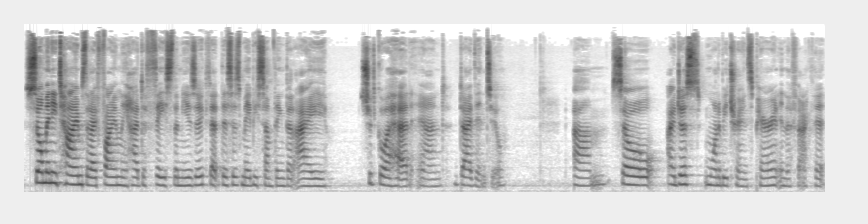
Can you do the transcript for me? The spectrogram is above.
so many times that I finally had to face the music that this is maybe something that I should go ahead and dive into. Um, so I just want to be transparent in the fact that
